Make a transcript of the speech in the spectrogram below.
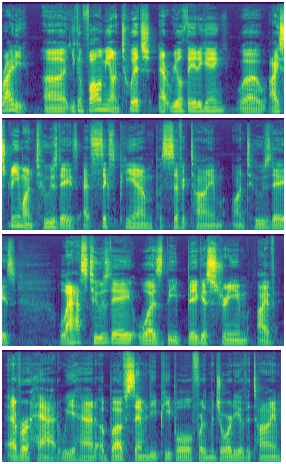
Alrighty. Uh, you can follow me on Twitch at Real Theta Gang. Uh, I stream on Tuesdays at 6 p.m. Pacific time on Tuesdays. Last Tuesday was the biggest stream I've ever had. We had above 70 people for the majority of the time.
